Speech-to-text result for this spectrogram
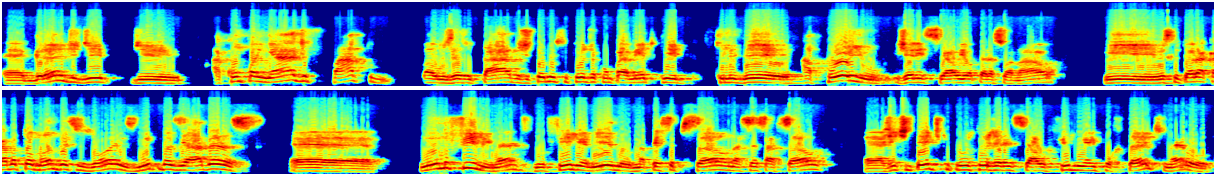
é, grande de, de acompanhar de fato os resultados, de ter uma estrutura de acompanhamento que, que lhe dê apoio gerencial e operacional, e o escritório acaba tomando decisões muito baseadas é, no, no, feeling, né? No feeling ali, no, na percepção, na sensação. É, a gente entende que para um estudo gerencial o feeling é importante, né? O,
